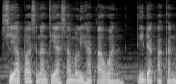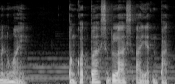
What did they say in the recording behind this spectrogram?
siapa senantiasa melihat awan tidak akan menuai. Pengkhotbah 11 ayat 4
